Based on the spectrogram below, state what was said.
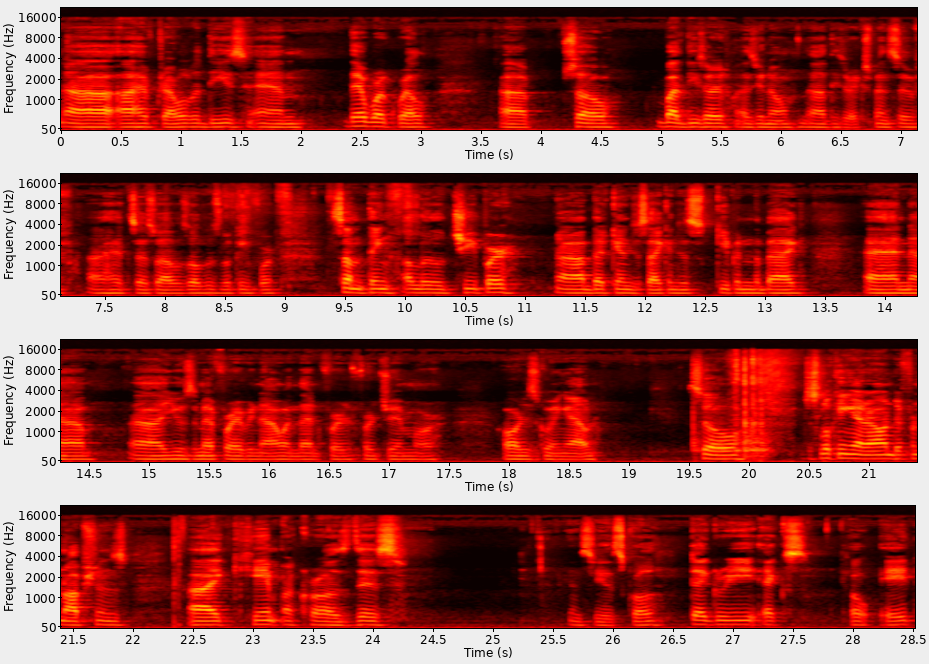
I have traveled with these and they work well. So but these are as you know uh, these are expensive uh, headsets so i was always looking for something a little cheaper uh, that can just i can just keep it in the bag and uh, uh, use them for every now and then for for gym or or just going out. So just looking around different options i came across this. You can see it's called Tagry x08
